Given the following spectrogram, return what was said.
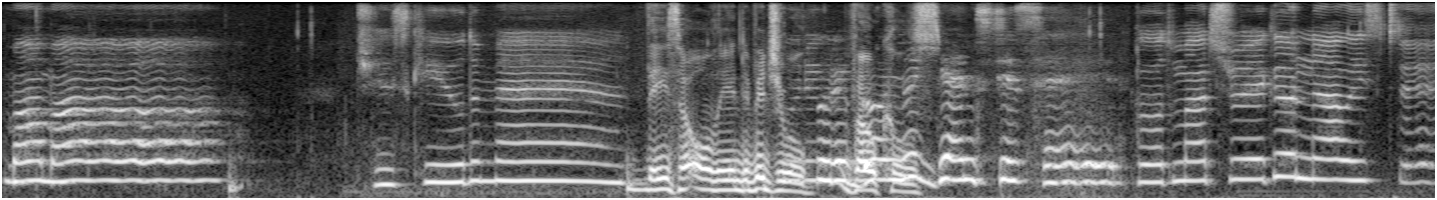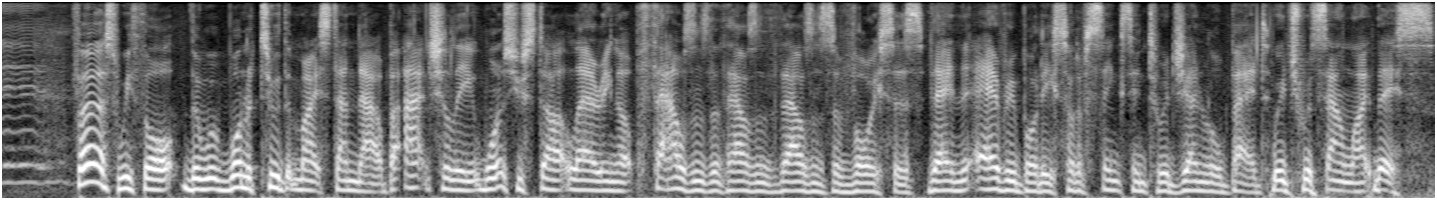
Mama just killed a man. These are all the individual Put a gun vocals. against his head. Pulled my trigger, now he's dead. First, we thought there were one or two that might stand out, but actually, once you start layering up thousands and thousands and thousands of voices, then everybody sort of sinks into a general bed, which would sound like this.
